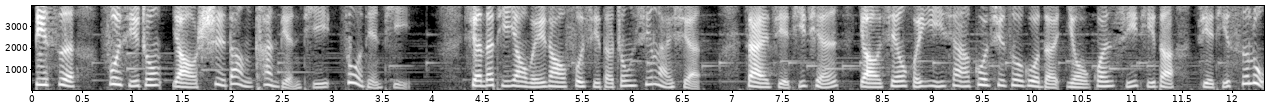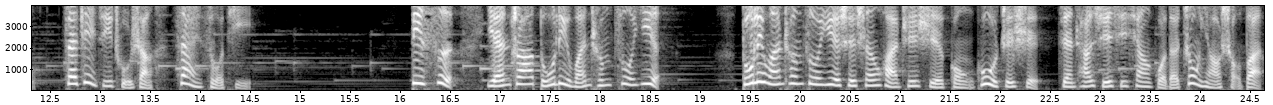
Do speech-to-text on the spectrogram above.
第四，复习中要适当看点题、做点题，选的题要围绕复习的中心来选。在解题前，要先回忆一下过去做过的有关习题的解题思路，在这基础上再做题。第四，严抓独立完成作业。独立完成作业是深化知识、巩固知识、检查学习效果的重要手段，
